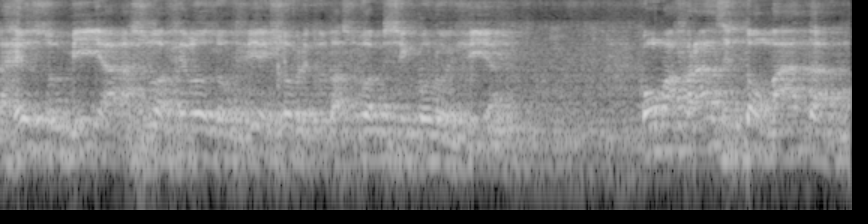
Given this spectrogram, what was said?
resumia a sua filosofia e, sobretudo, a sua psicologia com uma frase tomada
